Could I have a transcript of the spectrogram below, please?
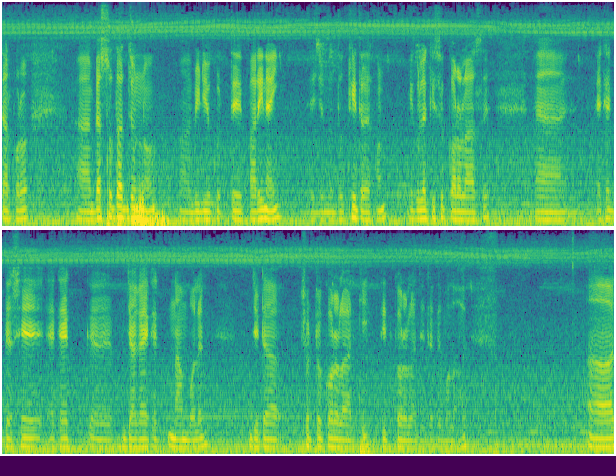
তারপরও ব্যস্ততার জন্য ভিডিও করতে পারি নাই। এই জন্য দুঃখিত এখন। এগুলা কিছু করলা আছে। এক এক দেশে এক এক জায়গায় এক এক নাম বলেন, যেটা ছোট্ট করলা আর কি, তিত করলা যেটাকে বলা হয়। আর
